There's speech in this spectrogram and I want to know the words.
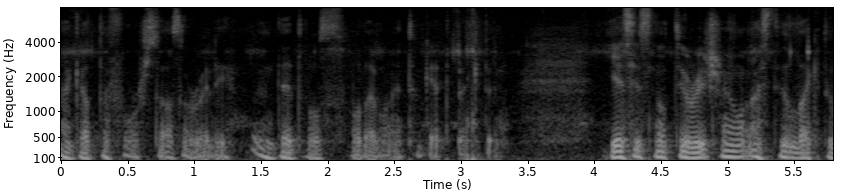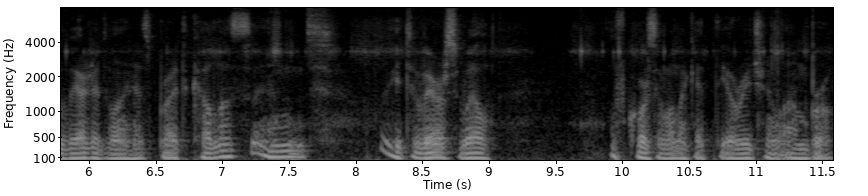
I got the four stars already, and that was what I wanted to get back then. Yes, it's not the original. I still like to wear that one. It has bright colors and it wears well. Of course, I want to get the original Umbro.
